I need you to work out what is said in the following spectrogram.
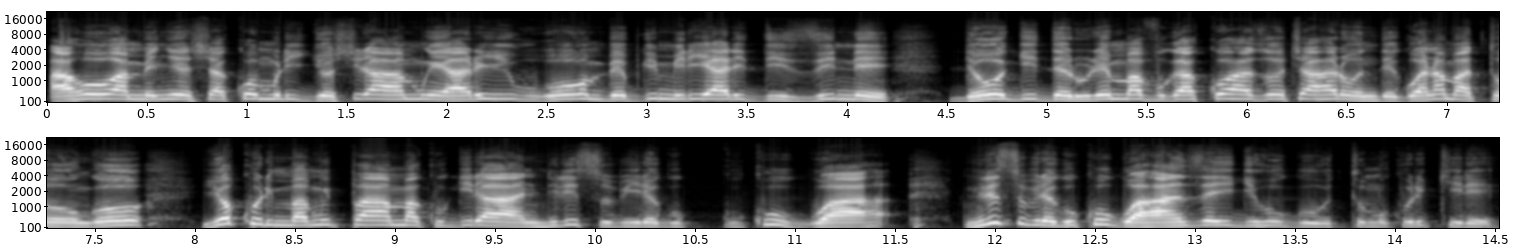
aho amenyesha ko muri iryo shyirahamwe hari ubuhombe bw'imiliyaridi zine deogide rurema avuga ko hazoca harondegwa n'amatongo yo kurimamo ipama kugira ntirisubire gukugwa ntirisubire gukugwa hanze y'igihugu tumukurikire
